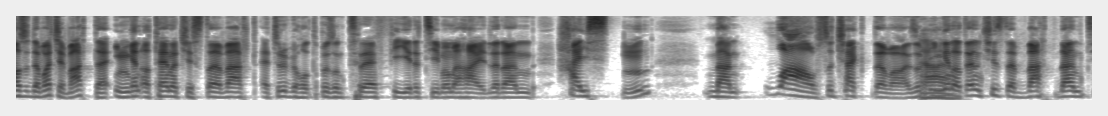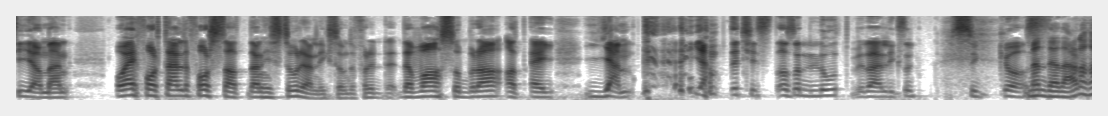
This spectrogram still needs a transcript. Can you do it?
Altså, det var ikke verdt det. Ingen Athena-kiste er verdt Jeg tror vi holdt på i sånn tre-fire timer med hele den heisten. Men wow, så kjekt det var. Altså, Ja, ja. Ingen Athena-kiste er verdt den tida, men Og jeg forteller fortsatt den historien, liksom. For det, det var så bra at jeg gjemte, gjemte kista, og så lot vi det liksom synke oss. Men det der, da.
